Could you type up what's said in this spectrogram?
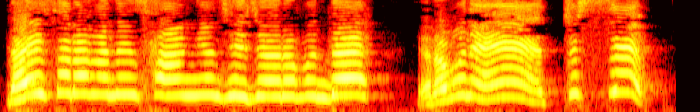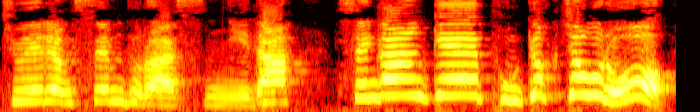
나의 사랑하는 4학년 제자 여러분들, 여러분의 쭈쌤, 주혜령쌤 돌아왔습니다. 쌤과 함께 본격적으로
